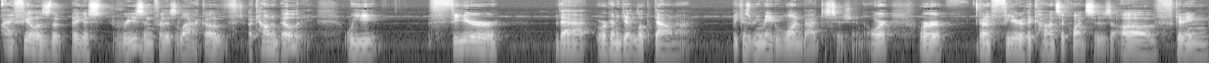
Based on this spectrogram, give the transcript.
i feel is the biggest reason for this lack of accountability. We fear that we're going to get looked down on because we made one bad decision or we're going to fear the consequences of getting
